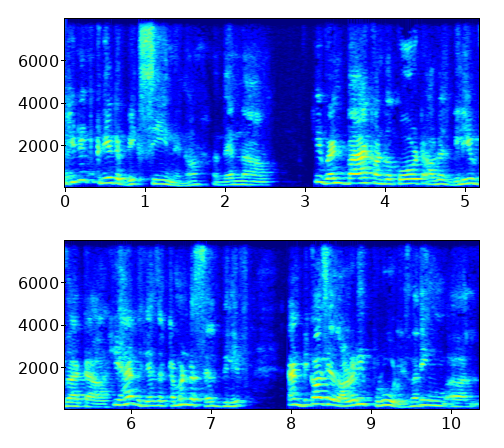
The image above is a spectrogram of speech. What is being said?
he didn't create a big scene, you know. And then he went back on the court, always believed that uh, he had he has a tremendous self-belief. And because he has already proved, there's nothing uh,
